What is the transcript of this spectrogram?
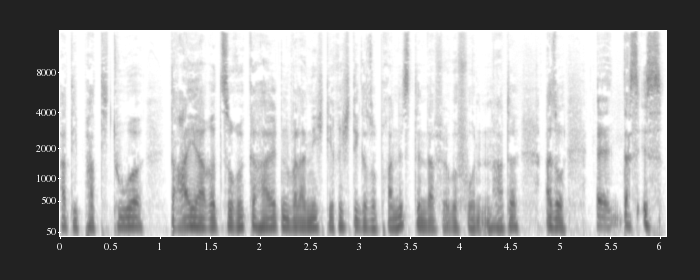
hat die Partitur drei Jahre zurückgehalten, weil er nicht die richtige Sopranistin dafür gefunden hatte. Also äh, das ist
